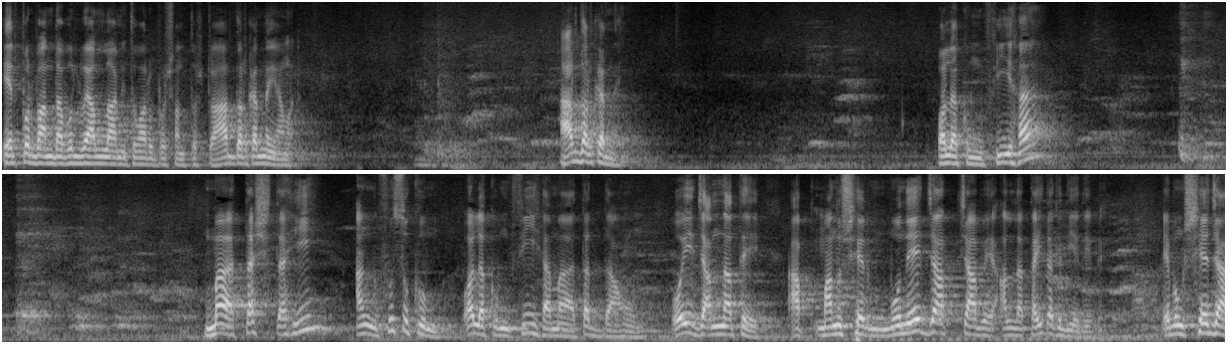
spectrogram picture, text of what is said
এরপর বান্দা বলবে, আল্লাহ, আমি তোমার উপর সন্তুষ্ট। আর দরকার নেই আমার। আর দরকার নেই। ওলাকুম ফিহা মা তাশতাহি আংফুসুকুম ওয়ালাকুম ফিহা মা তাদ্দাউন। ওই জান্নাতে মানুষের মনে যা চাবে আল্লাহ তাই তাকে দিয়ে দিবে এবং সে যা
